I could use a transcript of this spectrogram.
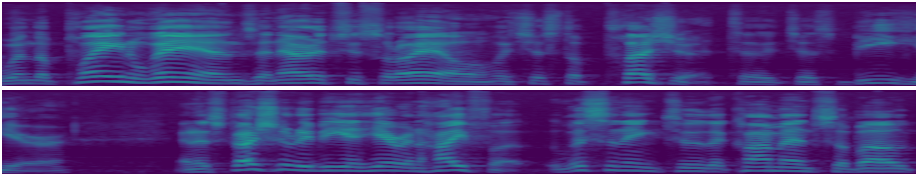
when the plane lands in Eretz Israel, it's just a pleasure to just be here, and especially being here in Haifa, listening to the comments about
